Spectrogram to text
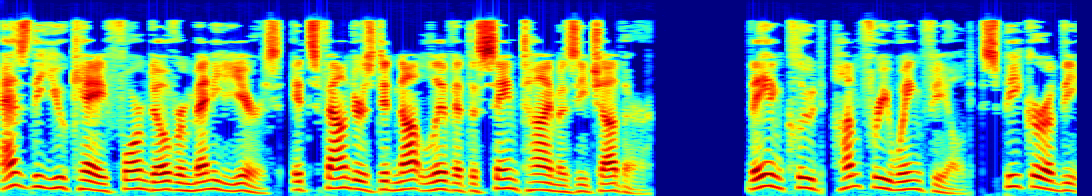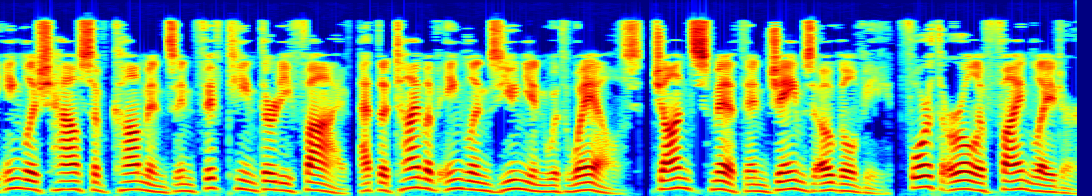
As the UK formed over many years, its founders did not live at the same time as each other. They include, Humphrey Wingfield, Speaker of the English House of Commons in 1535, at the time of England's union with Wales, John Smith and James Ogilvy, 4th Earl of Findlater,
